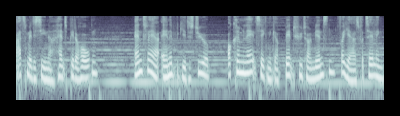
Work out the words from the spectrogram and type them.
retsmediciner Hans Peter Hågen, anklager Anne Birgitte Styrup og kriminaltekniker Bent Hytholm Jensen for jeres fortælling.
